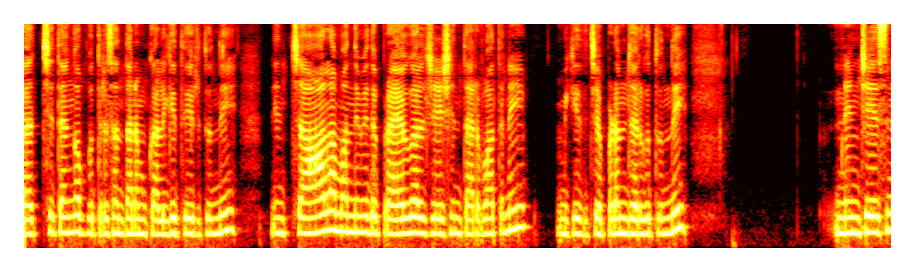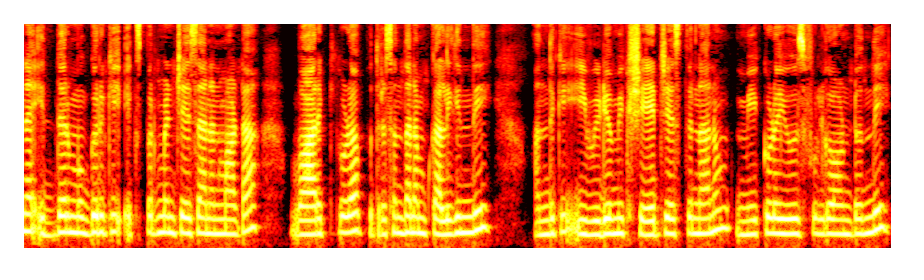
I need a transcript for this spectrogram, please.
ఖచ్చితంగా పుత్ర సంతానం కలిగి తీరుతుంది. నేను చాలా మంది మీద ప్రయోగాలు చేసిన తర్వాతనే మీకు ఇది చెప్పడం జరుగుతుంది. నేను చేసిన ఇద్దరు ముగ్గురికి ఎక్స్పెరిమెంట్ చేశానన్నమాట. వారికి కూడా పుత్ర సంతానం కలిగింది. అందుకే ఈ వీడియో మీకు షేర్ చేస్తున్నాను. మీకు కూడా యూస్ఫుల్గా ఉంటుంది.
